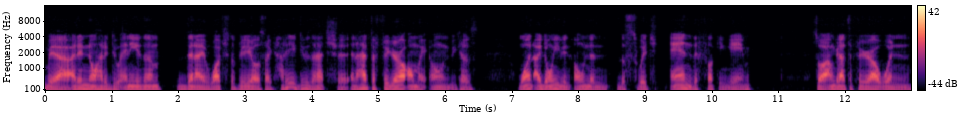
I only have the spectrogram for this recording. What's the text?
But yeah, I didn't know how to do any of them. Then I watched the video. I was like, how do you do that shit? And I had to figure out on my own because one, I don't even own the the Switch and the fucking game. So I'm gonna have to figure out when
